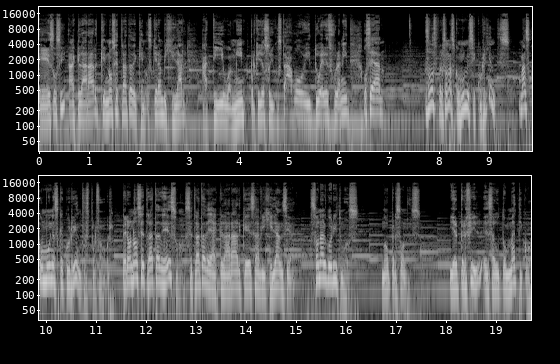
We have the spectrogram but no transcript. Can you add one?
Eso sí, aclarar que no se trata de que nos quieran vigilar a ti o a mí, porque yo soy Gustavo y tú eres Fulanit. O sea, somos personas comunes y corrientes. Más comunes que corrientes, por favor. Pero no se trata de eso. Se trata de aclarar que esa vigilancia son algoritmos, no personas. Y el perfil es automático.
